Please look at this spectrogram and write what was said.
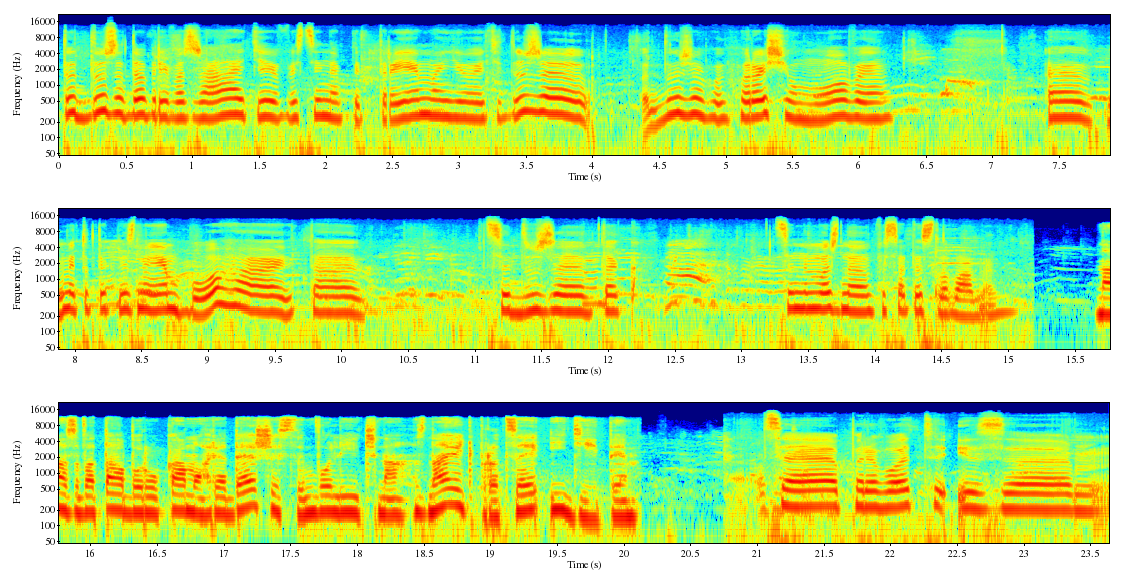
Тут дуже добрі вважають, постійно підтримують, дуже, дуже хороші умови. Е, Ми тут пізнаємо Бога, та це дуже так, це не можна описати словами. Назва табору Камогрядеши символічна. Знають про це і діти. Це перевод із е, е,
